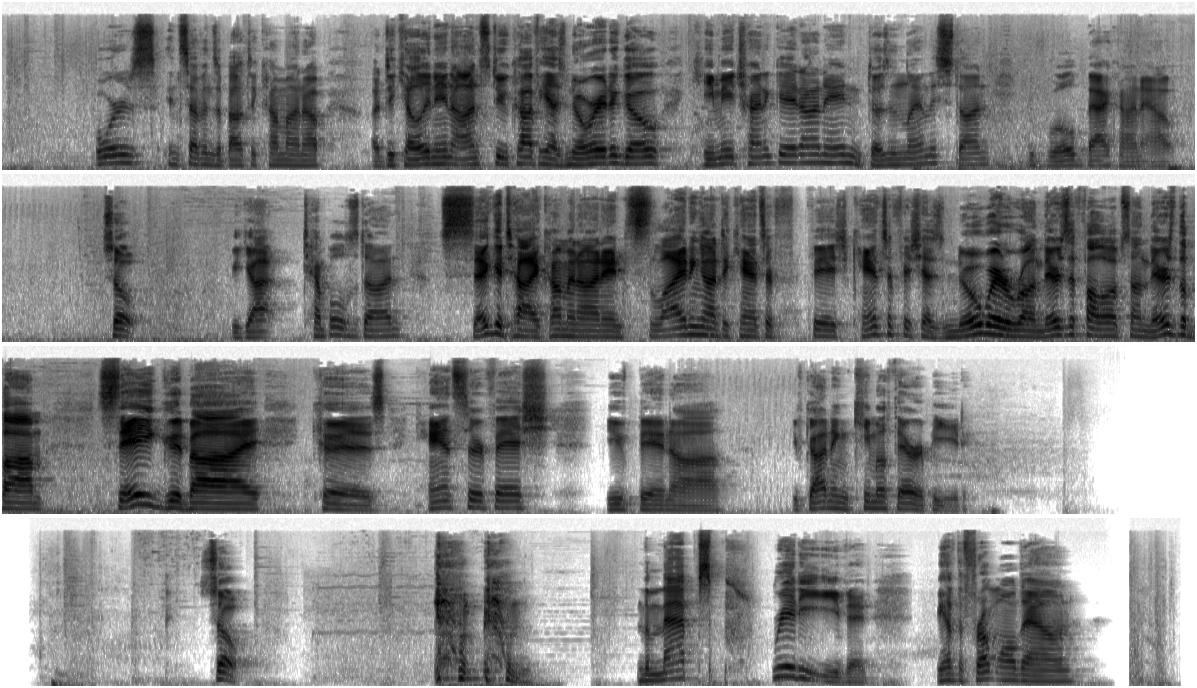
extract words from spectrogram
fours and sevens about to come on up. Uh, in on Stukov. He has nowhere to go. Kime trying to get on in. Doesn't land the stun. He will back on out. So, we got temples done. Segatai coming on in, sliding onto Cancerfish. Cancerfish has nowhere to run. There's a follow-up stun. There's the bomb. Say goodbye, because Cancerfish, you've been, uh, you've gotten chemotherapied. So, the map's pretty even. We have the front wall down.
